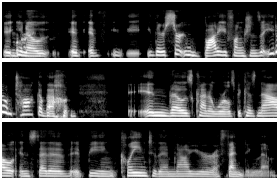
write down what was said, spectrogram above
It, right. you know if, if, if there's certain body functions that you don't talk about in those kind of worlds because now instead of it being clean to them now you're offending them.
